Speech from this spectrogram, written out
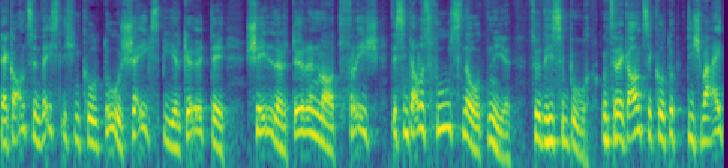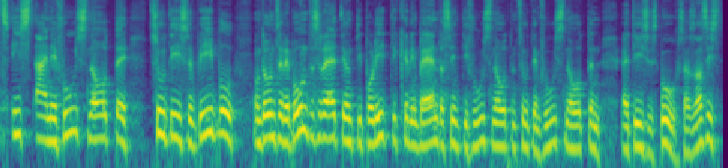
der ganzen westlichen Kultur. Shakespeare, Goethe, Schiller, Dürrenmatt, Frisch, das sind alles Fußnoten hier zu diesem Buch. Unsere ganze Kultur, die Schweiz ist eine Fußnote zu dieser Bibel und unsere Bundesräte und die Politiker in Bern, das sind die Fußnoten zu den Fußnoten äh, dieses Buchs. Also das ist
